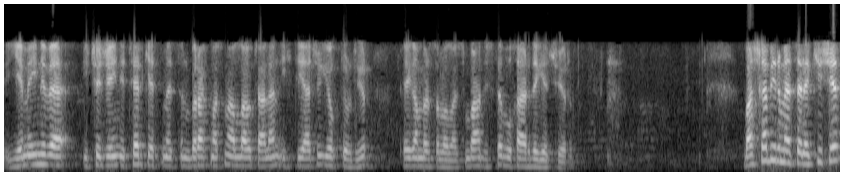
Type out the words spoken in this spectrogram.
yemeğini ve içeceğini terk etmesini bırakmasına Allahu Teala'nın ihtiyacı yoktur diyor. Peygamber sallallahu aleyhi ve sellem bu hadiste Bukhari'de geçiyor. Başka bir mesele kişi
